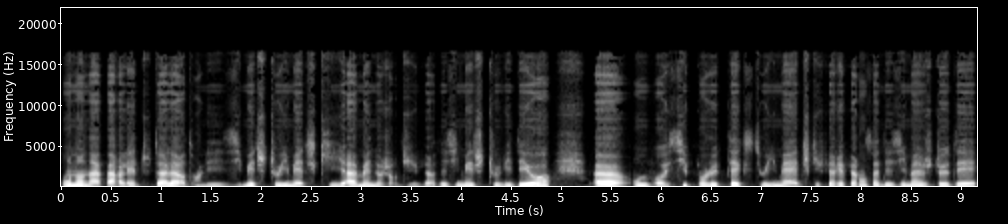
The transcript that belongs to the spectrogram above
On en a parlé tout à l'heure dans les image to image qui amènent aujourd'hui vers des images to vidéo. Euh, on le voit aussi pour le text to image qui fait référence à des images 2D.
